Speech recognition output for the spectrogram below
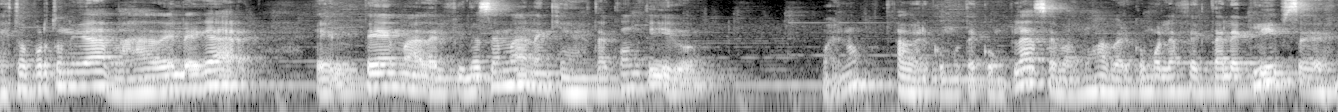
Esta oportunidad vas a delegar el tema del fin de semana en quien está contigo. Bueno, a ver cómo te complace, vamos a ver cómo le afecta el eclipse.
